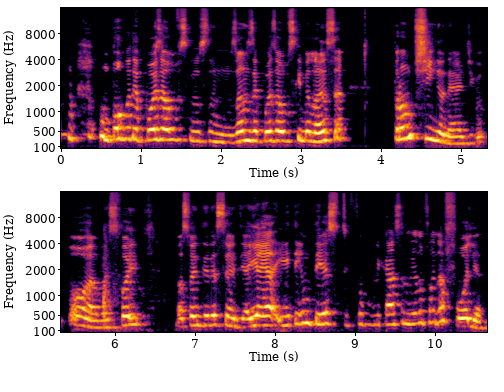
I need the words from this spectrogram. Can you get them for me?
um pouco depois, a UFSC, uns, uns, anos depois, a UFSC me lança prontinho, né? Eu digo, porra, mas foi, mas foi interessante. Aí, aí, aí tem um texto que foi publicado, se não me engano, foi na Folha.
